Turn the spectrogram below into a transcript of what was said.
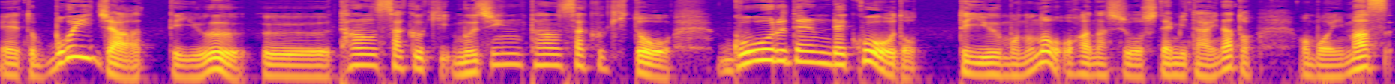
えっ、と、ボイジャーっていうう探索機、無人探索機とゴールデンレコードっていうもののお話をしてみたいなと思います。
